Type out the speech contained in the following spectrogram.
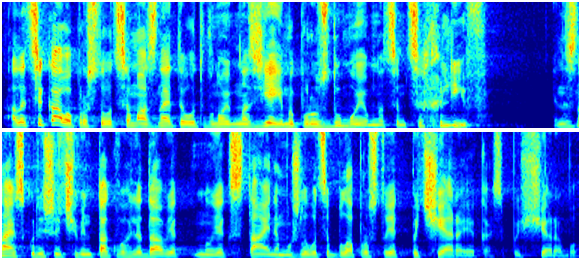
Але цікаво, просто от сама, знаєте, от воно в нас є, і ми пороздумуємо над цим. Це хлів. Я не знаю скоріше, чи він так виглядав, як, ну, як стайня, можливо, це була просто як печера якась, пещера була.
